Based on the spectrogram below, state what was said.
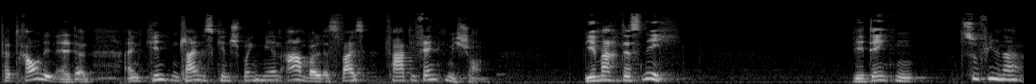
vertrauen den Eltern. Ein Kind, ein kleines Kind springt mir in den Arm, weil das weiß, Vati fängt mich schon. Wir machen das nicht. Wir denken zu viel nach.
